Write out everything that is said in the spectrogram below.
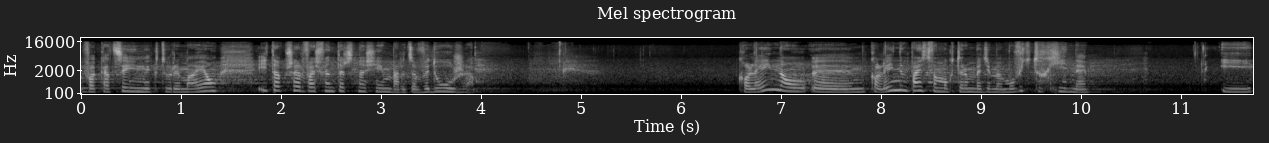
wakacyjny, który mają, i ta przerwa świąteczna się im bardzo wydłuża. Kolejną, y, kolejnym państwem, o którym będziemy mówić, to Chiny. I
